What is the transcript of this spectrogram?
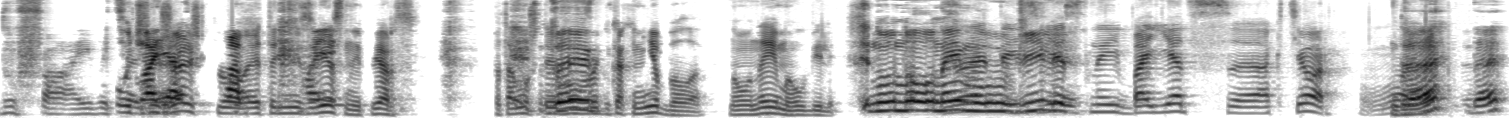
душа». И Очень жаль, что это неизвестный перс. Потому что его вроде как не было. Ноунейма убили. Ну, ноунейма убили. известный боец-актер. Э, да, да.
